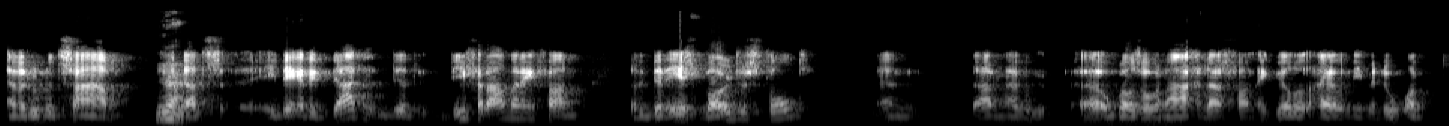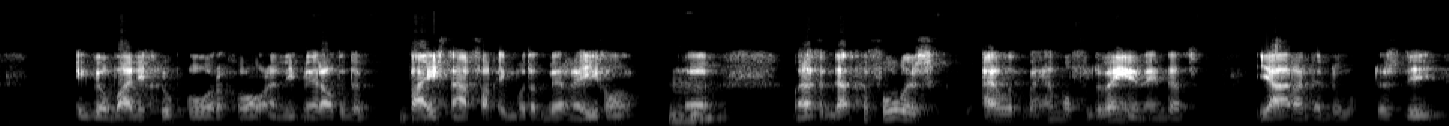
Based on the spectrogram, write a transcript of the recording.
en we doen het samen. Ja. Dat, ik denk dat ik dat, die verandering van dat ik er eerst buiten stond. En daarom heb ik uh, ook wel eens over nagedacht van ik wil dat eigenlijk niet meer doen. Want ik wil bij die groep horen gewoon en niet meer altijd erbij staan van ik moet dat weer regelen. Mm uh, maar dat, dat gevoel is eigenlijk helemaal verdwenen in dat jaar dat ik dat doe. Dus die,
